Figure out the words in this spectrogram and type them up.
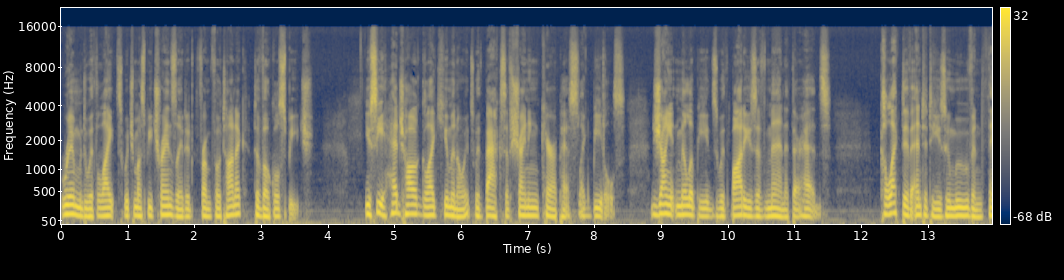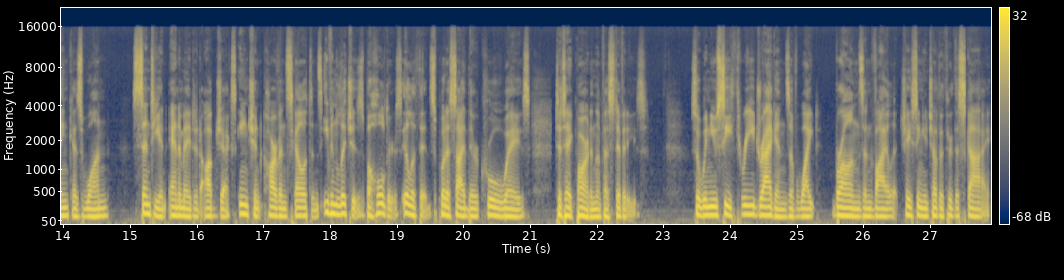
rimmed with lights which must be translated from photonic to vocal speech. You see hedgehog like humanoids with backs of shining carapace like beetles, giant millipedes with bodies of men at their heads, collective entities who move and think as one, sentient animated objects, ancient carven skeletons, even liches, beholders, illithids put aside their cruel ways to take part in the festivities. So when you see three dragons of white, bronze, and violet chasing each other through the sky,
